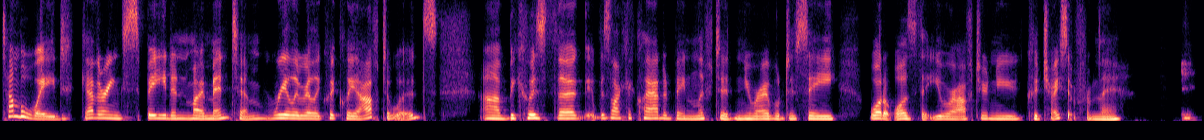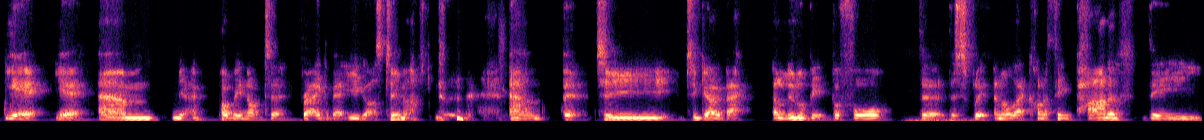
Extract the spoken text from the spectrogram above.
tumbleweed gathering speed and momentum really really quickly afterwards uh, because the it was like a cloud had been lifted and you were able to see what it was that you were after and you could chase it from there yeah yeah um you know probably not to brag about you guys too much um but to to go back a little bit before the the split and all that kind of thing part of the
